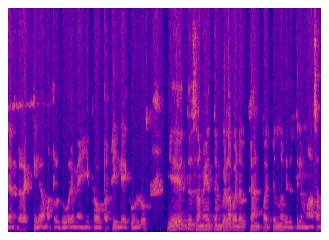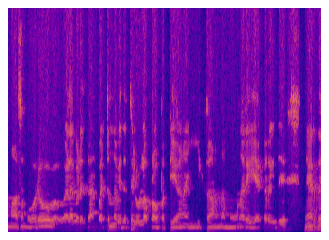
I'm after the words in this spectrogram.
രണ്ടര കിലോമീറ്റർ ദൂരമേ ഈ പ്രോപ്പർട്ടിയിലേക്കുള്ളൂ ഏത് സമയത്തും വിളവെടുക്കാൻ പറ്റുന്ന വിധത്തിൽ മാസം മാസം ഓരോ വിളവെടുക്കാൻ പറ്റുന്ന വിധത്തിലുള്ള പ്രോപ്പർട്ടിയാണ് ഈ കാണുന്ന മൂന്നര ഏക്കർ. ഇത് നേരത്തെ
